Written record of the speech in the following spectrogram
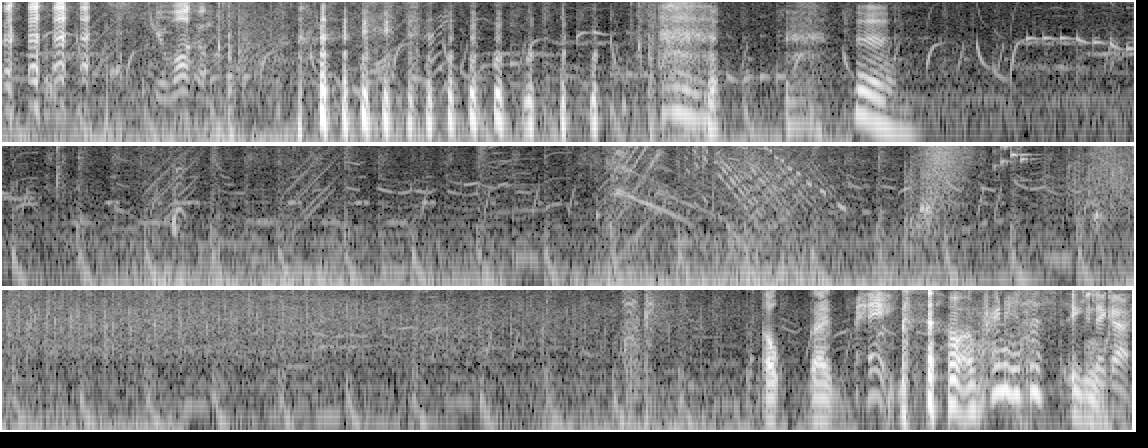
You're welcome. oh, I, Hey, I'm trying to hit this thing. that guy.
